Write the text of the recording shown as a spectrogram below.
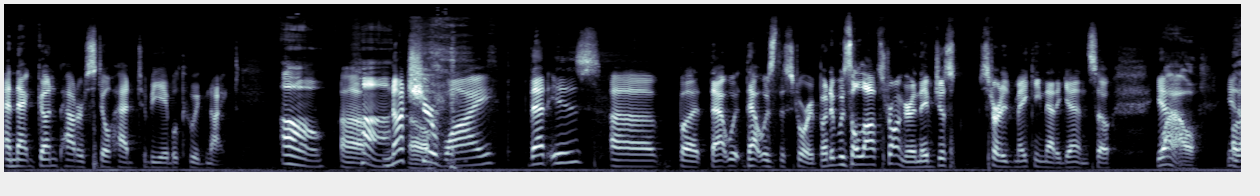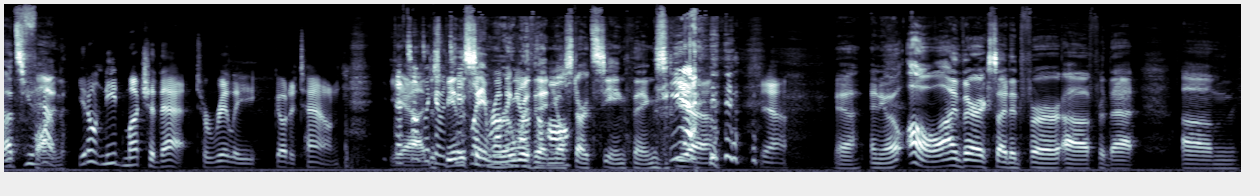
and that gunpowder still had to be able to ignite. Oh. Uh, huh. Not Oh. sure why that is, uh, but that was that was the story. But it was a lot stronger, and they've just started making that again. So, yeah, Wow. you Oh, know, that's you have- fun. you don't need much of that to really go to town. That yeah, sounds like it just would be in the taste like same room with it, and you'll start seeing things. Yeah. Yeah, yeah. Yeah, and you go, oh, I'm very excited for uh, for that. Um,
